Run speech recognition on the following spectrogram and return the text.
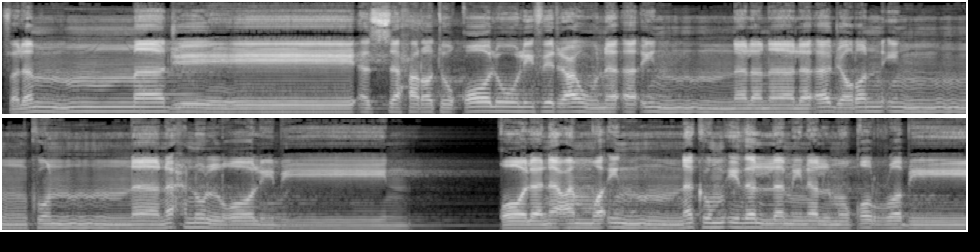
فلما جاء السحرة قالوا لفرعون أئن لنا لأجرا إن كنا نحن الغالبين. قال نعم وإنكم إذا لمن المقربين.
